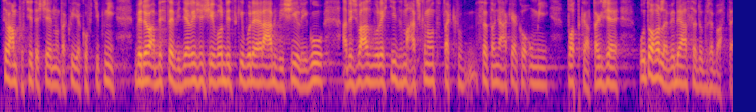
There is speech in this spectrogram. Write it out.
Chci vám pustit ještě jedno takový jako vtipný video, abyste viděli, že život vždycky bude hrát vyšší ligu a když vás bude chtít zmáčknout, tak se to nějak jako umí potkat. Takže u tohohle videa se dobře bavte.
